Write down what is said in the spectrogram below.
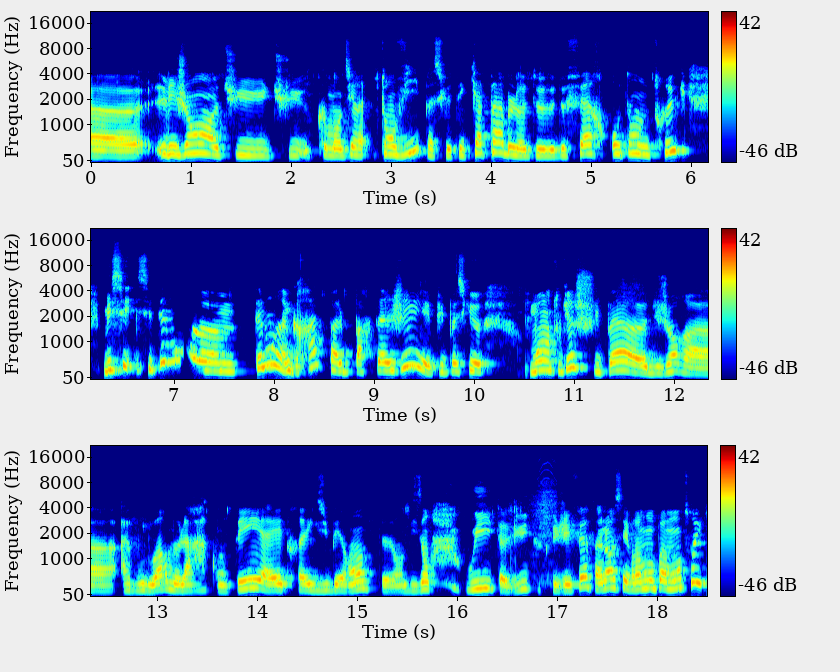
Euh, les gens, tu, tu comment dire, t'envient parce que tu es capable de, faire autant de trucs. Mais c'est tellement, euh, tellement ingrat de pas le partager. Et puis parce que moi, en tout cas, je suis pas euh, du genre à, vouloir me la raconter, à être exubérante en disant oui, t'as vu tout ce que j'ai fait. Enfin non, c'est vraiment pas mon truc.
